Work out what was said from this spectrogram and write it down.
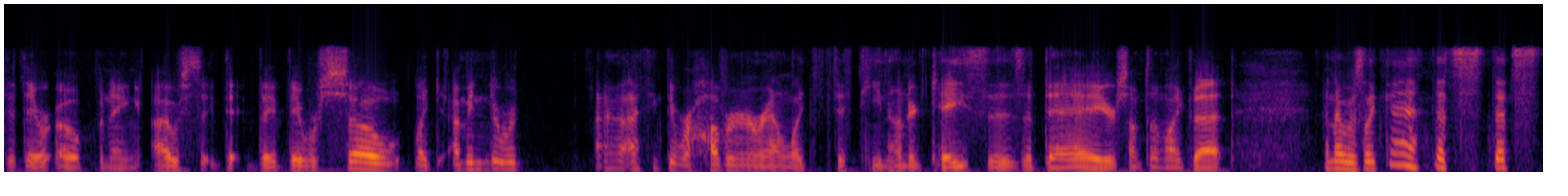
that they were opening, I was they they, they were so like I mean there were I I think they were hovering around like fifteen hundred cases a day or something like that, and I was like, eh, that's that's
